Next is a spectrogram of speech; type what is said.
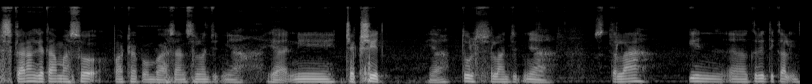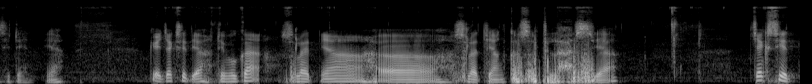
sekarang kita masuk pada pembahasan selanjutnya, yakni check sheet, ya, tools selanjutnya setelah in uh, critical incident, ya. Oke, check sheet ya, dibuka slide-nya uh, slide yang ke-11 ya. Check sheet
